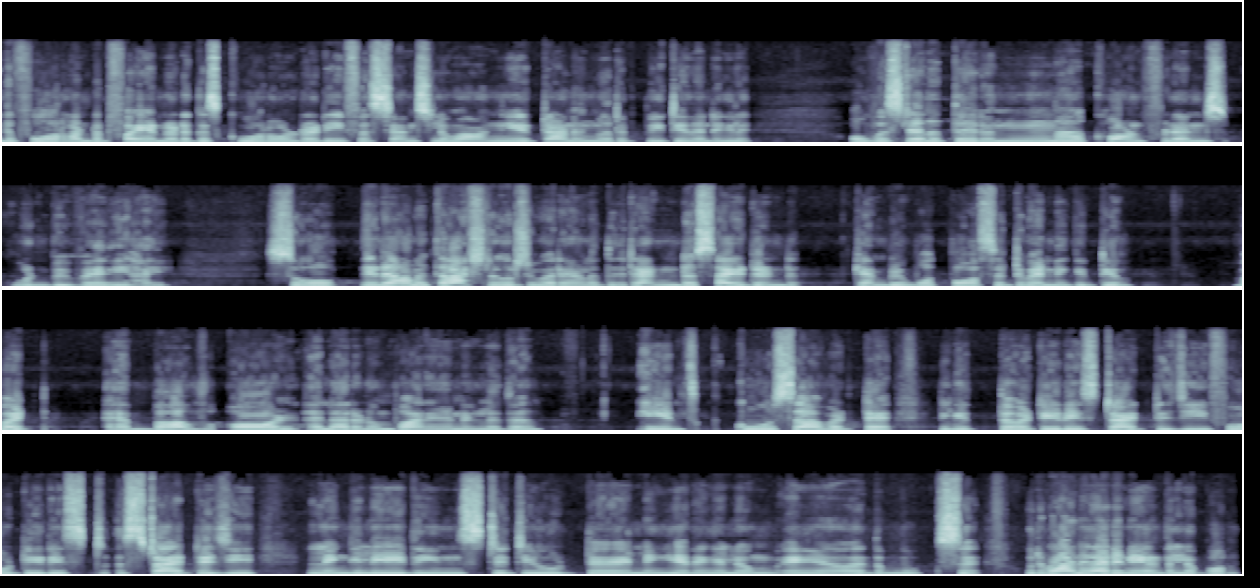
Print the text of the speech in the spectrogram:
ഒരു ഫോർ ഹൺഡ്രഡ് ഫൈവ് ഹൺഡ്രഡ് ഒക്കെ സ്കോർ ഓൾറെഡി ഫസ്റ്റ് ചാൻസിൽ വാങ്ങിയിട്ടാണ് നിങ്ങൾ റിപ്പീറ്റ് ചെയ്തിട്ടുണ്ടെങ്കിൽ ഒബ്വിയസ്ലി അത് തരുന്ന confidence would be very high so ഇതാണ് ക്രാഷിനെ കുറിച്ച് പറയാനുള്ളത്. രണ്ട് സൈഡ് ഉണ്ട്. Can be both positive and negative but above all എല്ലാവരോടും പറയാനുള്ളത് ഏത് കോഴ്സ് ആവട്ടെ അല്ലെങ്കിൽ thirty day strategy forty day strategy അല്ലെങ്കിൽ ഏത് ഇൻസ്റ്റിറ്റ്യൂട്ട് അല്ലെങ്കിൽ ഏതെങ്കിലും ബുക്സ് ഒരുപാട് കാര്യങ്ങളുണ്ടല്ലോ ഇപ്പം.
